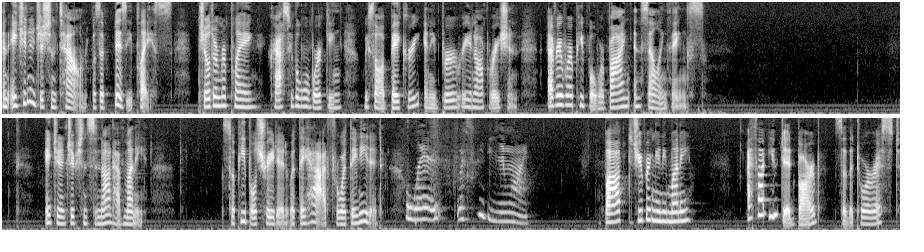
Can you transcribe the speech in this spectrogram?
An ancient Egyptian town was a busy place. Children were playing, craftspeople were working. We saw a bakery and a brewery in operation. Everywhere people were buying and selling things. Ancient Egyptians did not have money, so people traded what they had for what they needed. Where, where's sweeties and wine? Bob, did you bring any money? I thought you did, Barb, said the tourist.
